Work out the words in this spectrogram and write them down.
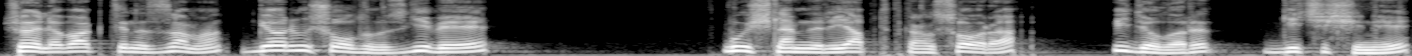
Şöyle baktığınız zaman görmüş olduğunuz gibi bu işlemleri yaptıktan sonra videoların geçişini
